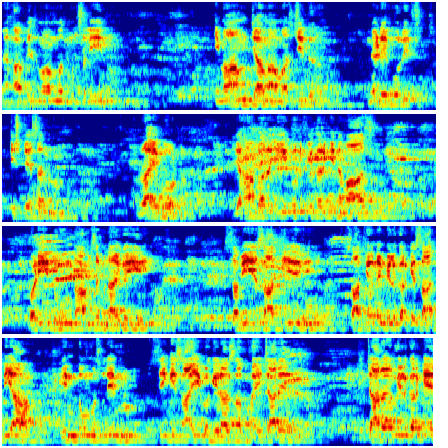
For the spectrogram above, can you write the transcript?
मैं हाफिज़ मोहम्मद मुरसलीन, इमाम जामा मस्जिद, नेड़े पुलिस स्टेशन, रायकोट। यहाँ पर ईदालफ़ितर की नमाज़ बड़ी धूमधाम से मनाई गई। सभी साथी, साथियों ने मिलकर के साथ दिया। हिंदू, मुस्लिम, सिख, ईसाई वगैरह सब भाईचारे। चारा मिलकर के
